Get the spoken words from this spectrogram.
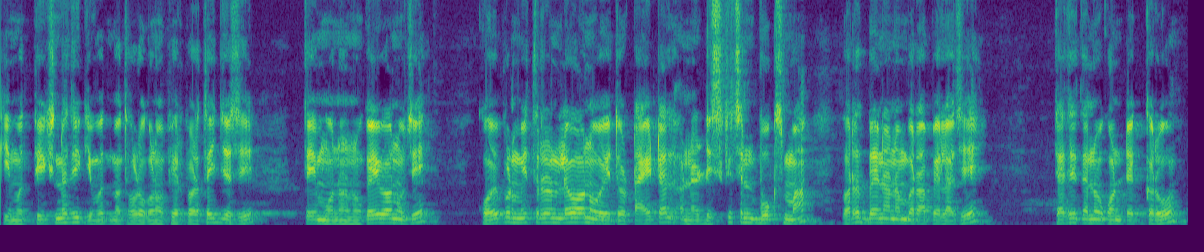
કિંમત ફિક્સ નથી, કિંમતમાં થોડો ઘણો ફેરફાર થઈ જશે. તે મોનોનું કહેવાનું છે, કોઈ પણ મિત્રને લેવાનું હોય તો ટાઇટલ અને ડિસ્ક્રિપ્શન બોક્સમાં ભરતભાઈના નંબર આપેલા છે. ત્યાંથી તેનો કોન્ટેક કરવો.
